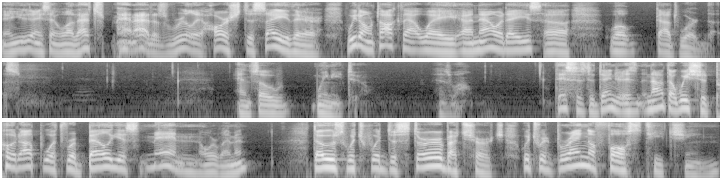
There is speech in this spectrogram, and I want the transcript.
Now you may say, "Well, that's man, that is really harsh to say." There, we don't talk that way uh, nowadays. Uh, well, God's word does, and so we need to, as well. This is the danger. It's not that we should put up with rebellious men or women, those which would disturb a church, which would bring a false teaching,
